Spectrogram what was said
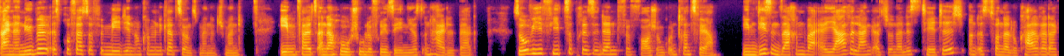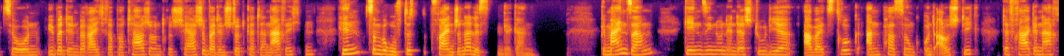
Rainer Nübel ist Professor für Medien- und Kommunikationsmanagement, ebenfalls an der Hochschule Fresenius in Heidelberg, sowie Vizepräsident für Forschung und Transfer. Neben diesen Sachen war er jahrelang als Journalist tätig und ist von der Lokalredaktion über den Bereich Reportage und Recherche bei den Stuttgarter Nachrichten hin zum Beruf des freien Journalisten gegangen. Gemeinsam gehen sie nun in der Studie Arbeitsdruck, Anpassung und Ausstieg der Frage nach,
